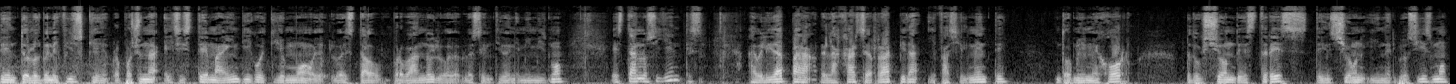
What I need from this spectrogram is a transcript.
Dentro de los beneficios que proporciona el sistema índigo y que yo lo he estado probando y lo, he sentido en mí mismo, están los siguientes. Habilidad para relajarse rápida y fácilmente, dormir mejor, reducción de estrés, tensión y nerviosismo,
